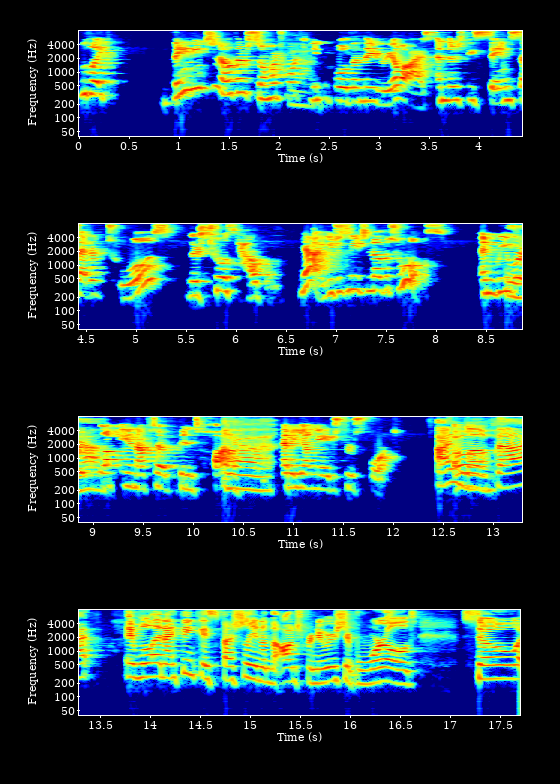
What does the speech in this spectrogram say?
who like they need to know they're so much more Yeah. capable than they realize. And there's the same set of tools. There's tools to help them. Yeah, you just need to know the tools. And we were Yeah. lucky enough to have been taught Yeah. at a young age through sport. I Oh. love that. And well, and I think especially in the entrepreneurship world, so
